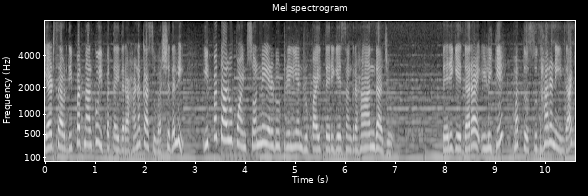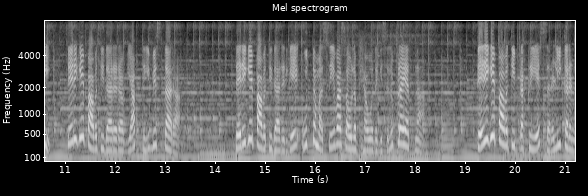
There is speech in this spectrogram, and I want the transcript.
ಎರಡ್ ಸಾವಿರದ ಇಪ್ಪತ್ನಾಲ್ಕು ಇಪ್ಪತ್ತೈದರ ಹಣಕಾಸು ವರ್ಷದಲ್ಲಿ ಇಪ್ಪತ್ತಾರು ಪಾಯಿಂಟ್ ಸೊನ್ನೆ ಎರಡು ಟ್ರಿಲಿಯನ್ ರೂಪಾಯಿ ತೆರಿಗೆ ಸಂಗ್ರಹ ಅಂದಾಜು. ತೆರಿಗೆ ದರ ಇಳಿಕೆ ಮತ್ತು ಸುಧಾರಣೆಯಿಂದಾಗಿ ತೆರಿಗೆ ಪಾವತಿದಾರರ ವ್ಯಾಪ್ತಿ ವಿಸ್ತಾರ. ತೆರಿಗೆ ಪಾವತಿದಾರರಿಗೆ ಉತ್ತಮ ಸೇವಾ ಸೌಲಭ್ಯ ಒದಗಿಸಲು ಪ್ರಯತ್ನ. ತೆರಿಗೆ ಪಾವತಿ ಪ್ರಕ್ರಿಯೆ ಸರಳೀಕರಣ.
